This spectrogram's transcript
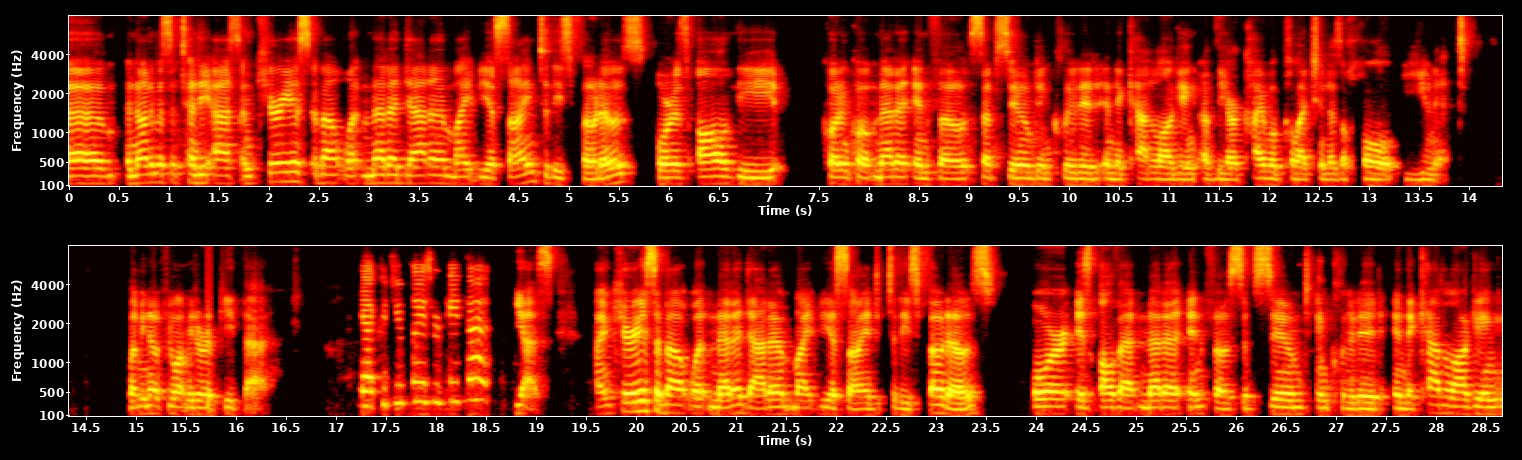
Um, anonymous attendee asks, I'm curious about what metadata might be assigned to these photos, or is all the quote unquote meta info subsumed included in the cataloging of the archival collection as a whole unit? Let me know if you want me to repeat that. Yeah, could you please repeat that? Yes. I'm curious about what metadata might be assigned to these photos, or is all that meta info subsumed included in the cataloging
